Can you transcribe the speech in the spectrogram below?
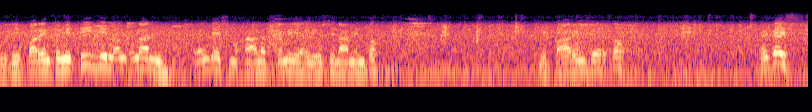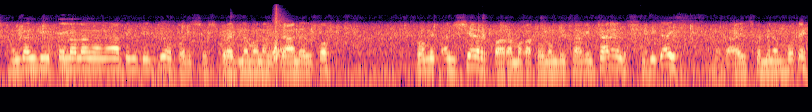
Hindi pa rin tumitigil ang ulan. Ayan guys, makalat kami. Ayusin namin to. Ni paring Berto. Ayan guys, hanggang dito na lang ang ating video. Pag-subscribe naman ang channel ko. Comment and share para makatulong din sa aking channel. Sige guys, mag-ayos kami ng bote.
